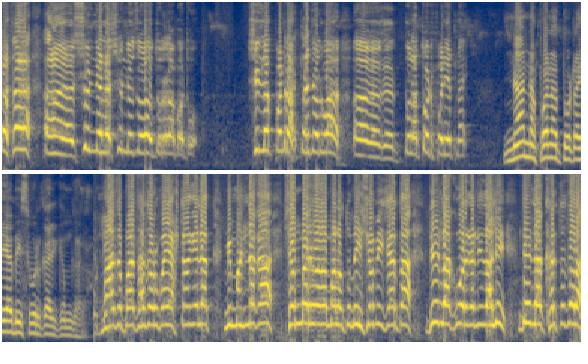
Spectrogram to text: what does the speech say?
कसा अं, शून्याला शून्य जुळवतो राबवतो शिल्लक पण राहत नाही तर वा- अं, तुला तोड पण येत नाही. ना नफा ना तोटा या बेसवर कार्यक्रम झाला. माझं पाच हजार रुपये एक्स्ट्रा गेल्यात. मी म्हणलं का शंभर वेळा मला तुम्ही हिशोब विचारता दीड लाख वर्गाने झाली दीड लाख खर्च झाला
